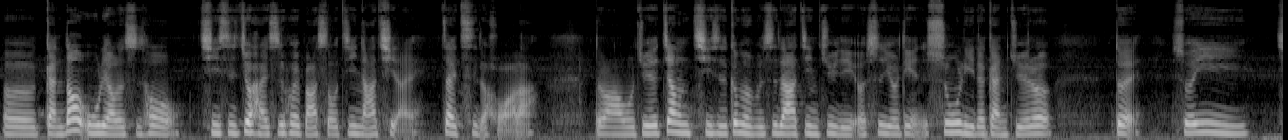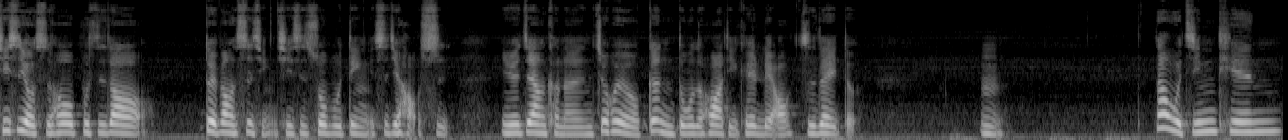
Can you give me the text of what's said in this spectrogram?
呃感到无聊的时候，其实就还是会把手机拿起来再次的滑啦，对吧？我觉得这样其实根本不是拉近距离，而是有点疏离的感觉了。对，所以其实有时候不知道对方的事情，其实说不定是件好事，因为这样可能就会有更多的话题可以聊之类的。嗯，那我今天，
